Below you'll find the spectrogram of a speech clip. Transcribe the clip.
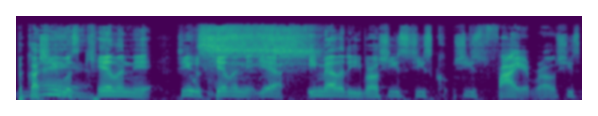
because she was killing it. She was killing it. Yeah, E Melody, bro. She's she's she's fire, bro. She's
